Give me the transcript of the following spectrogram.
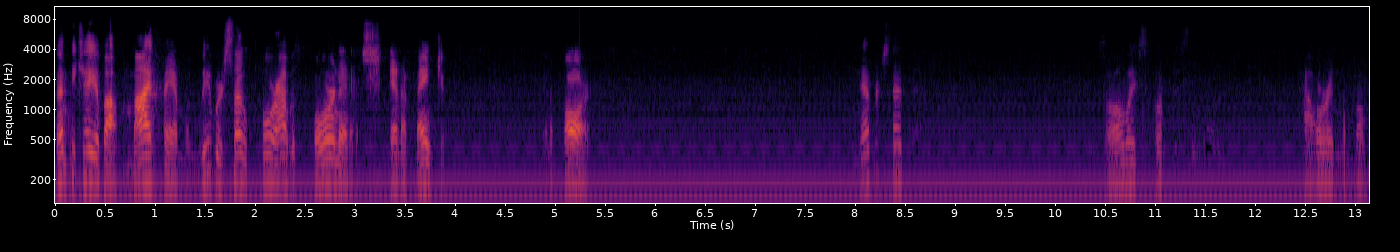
Let me tell you about my family. We were so poor, I was born in a, in a manger, in a barn. He never said that. He's always focusing on power in the moment.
